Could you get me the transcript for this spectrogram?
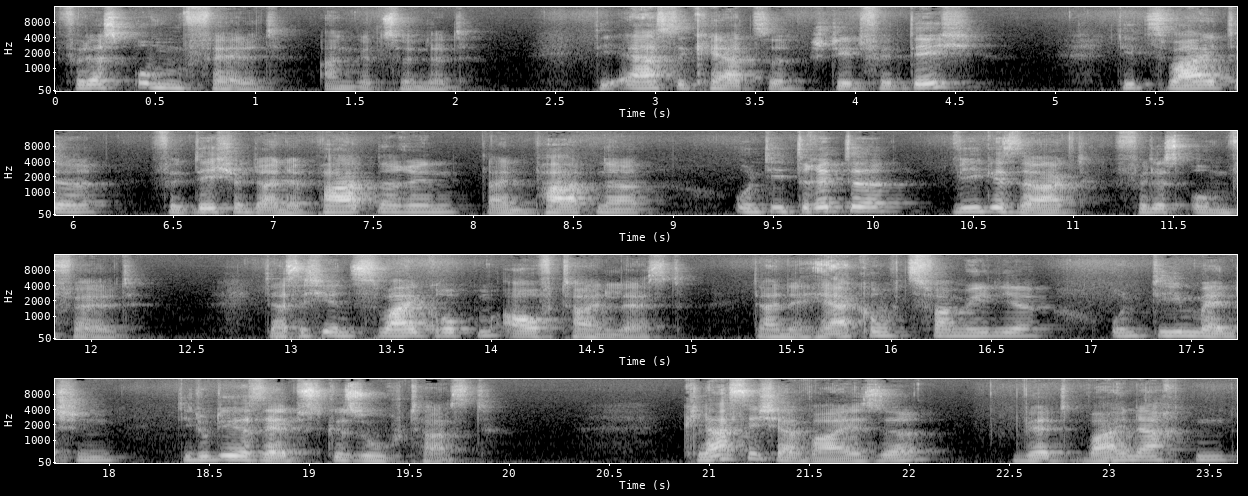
für das Umfeld angezündet. Die erste Kerze steht für dich, die zweite für dich und deine Partnerin, deinen Partner und die dritte, wie gesagt, für das Umfeld, das sich in zwei Gruppen aufteilen lässt, deine Herkunftsfamilie und die Menschen, die du dir selbst gesucht hast. Klassischerweise wird Weihnachten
